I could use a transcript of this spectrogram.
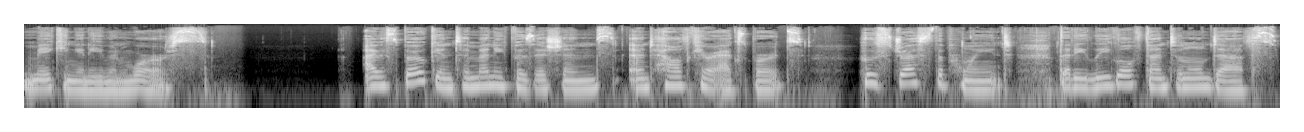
making it even worse. I've spoken to many physicians and healthcare experts who stress the point that illegal fentanyl deaths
